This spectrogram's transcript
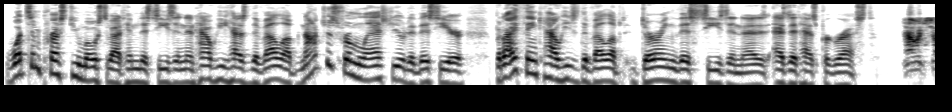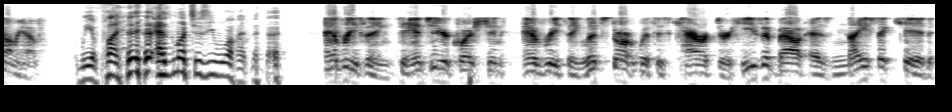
What's impressed you most about him this season and how he has developed, not just from last year to this year, but I think how he's developed during this season as, as it has progressed? How much time we have? We have plenty, as much as you want. Everything. To answer your question, everything. Let's start with his character. He's about as nice a kid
